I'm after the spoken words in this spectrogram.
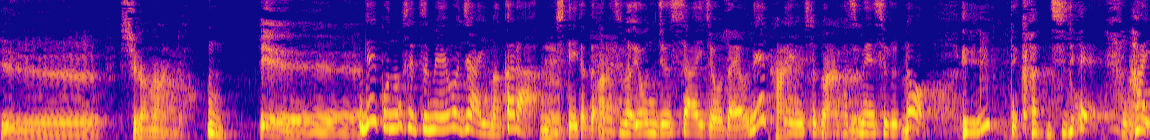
え知らないんだ。うんでこの説明をじゃあ今からしていただきうんます、その40歳以上だよねっていう人とはいまず。説明すると、えって感じではい。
